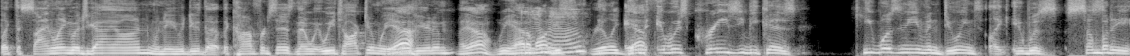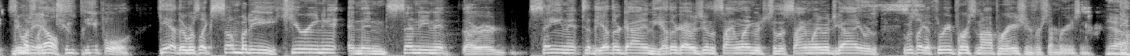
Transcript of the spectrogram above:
like the sign language guy on when he would do the the conferences, and then we, we talked to him, we Yeah. interviewed him. Yeah, we had him on. He's really good. And deaf. it was crazy because he wasn't even doing like it was somebody there was like else. two people. Yeah, there was like somebody hearing it and then sending it or saying it to the other guy, and the other guy was doing the sign language to the sign language guy. It was it was like a three person operation for some reason. yeah.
